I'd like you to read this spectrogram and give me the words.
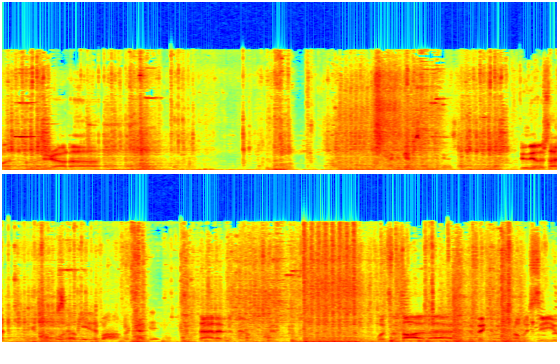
What? I'm gonna figure out, uh... I could get inside. I could get inside. Do the other side? I Op four located a bomb. Protect it. That I didn't know. Okay. What's the thought of that? The victim can probably see you.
